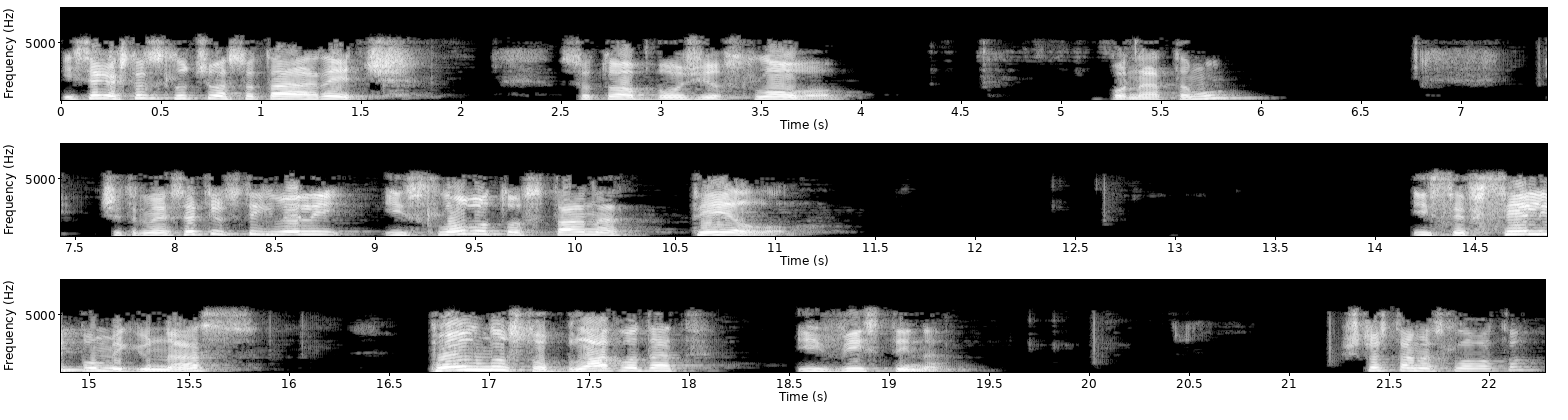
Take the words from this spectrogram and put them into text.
И сега, што се случува со таа реч, со тоа Божио Слово, понатаму, 14 стих вели, и Словото стана тело, и се всели помеѓу нас, полно со благодат и вистина. Што стана Словото?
